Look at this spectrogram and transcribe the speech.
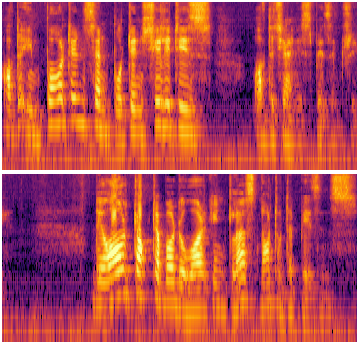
of the importance and potentialities of the Chinese peasantry. They all talked about the working class, not of the peasants.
